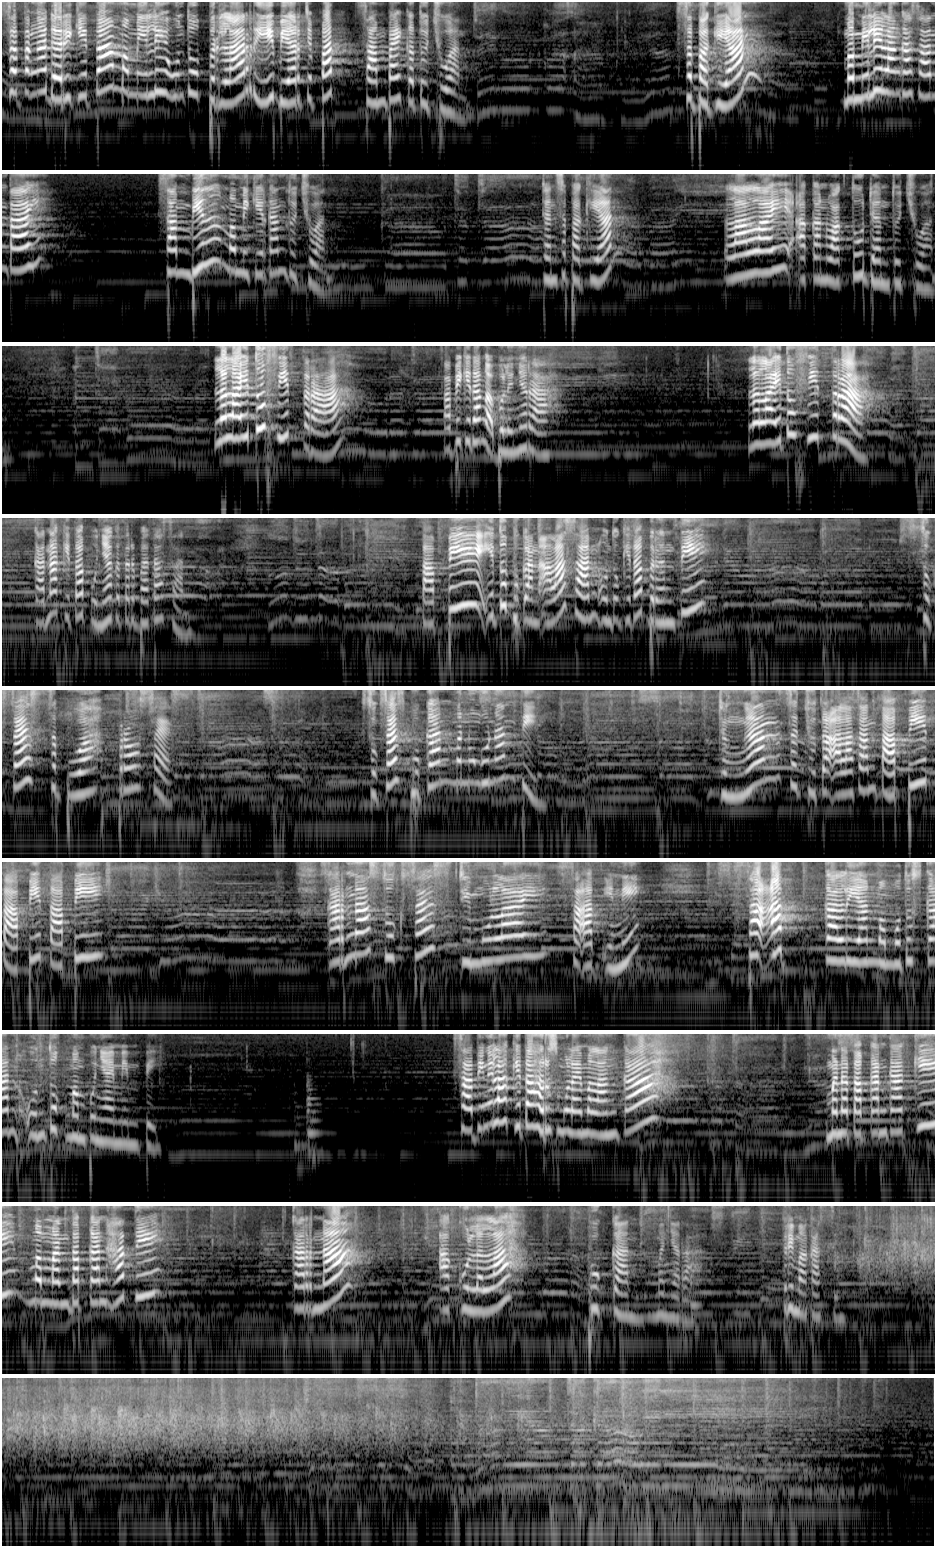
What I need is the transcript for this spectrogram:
Setengah dari kita memilih untuk berlari biar cepat sampai ke tujuan. Sebagian memilih langkah santai sambil memikirkan tujuan. Dan sebagian lalai akan waktu dan tujuan. Lelah itu fitrah, tapi kita nggak boleh nyerah. Lelah itu fitrah, karena kita punya keterbatasan. Tapi itu bukan alasan untuk kita berhenti. Sukses sebuah proses. Sukses bukan menunggu nanti dengan sejuta alasan tapi, tapi, tapi. Karena sukses dimulai saat ini, saat kalian memutuskan untuk mempunyai mimpi. Saat inilah kita harus mulai melangkah, menetapkan kaki, memantapkan hati, karena aku lelah bukan menyerah. Terima kasih. Kau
